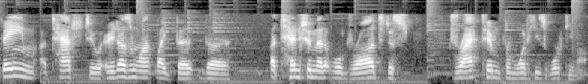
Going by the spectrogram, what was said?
fame attached to it, or he doesn't want like the the attention that it will draw to distract him from what he's working on.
